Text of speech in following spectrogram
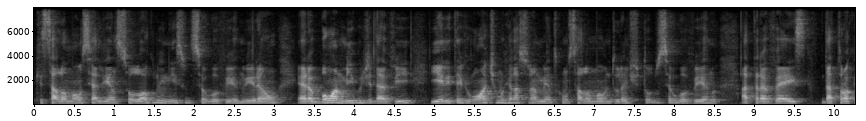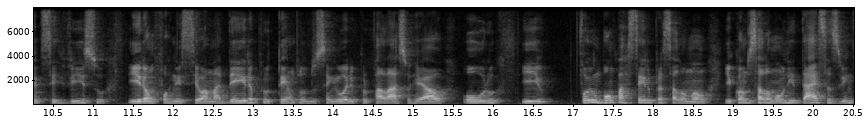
que Salomão se aliançou logo no início do seu governo. Irão era bom amigo de Davi e ele teve um ótimo relacionamento com Salomão durante todo o seu governo através da troca de serviço. Irão forneceu a madeira para o templo do Senhor e para o palácio real, ouro e foi um bom parceiro para Salomão. E quando Salomão lhe dá essas 20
